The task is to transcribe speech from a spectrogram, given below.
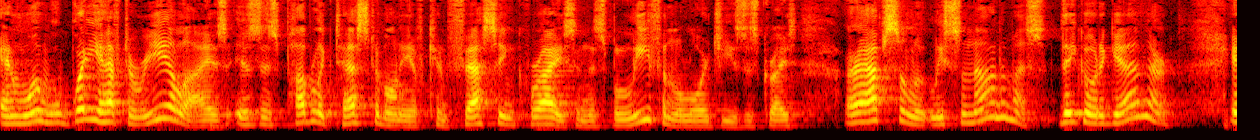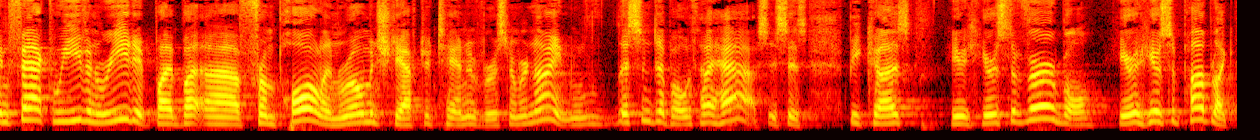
And what you have to realize is this public testimony of confessing Christ and this belief in the Lord Jesus Christ are absolutely synonymous. They go together. In fact, we even read it by, by, uh, from Paul in Romans chapter 10 and verse number 9. Listen to both halves. It says, Because, here, here's the verbal, here, here's the public.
